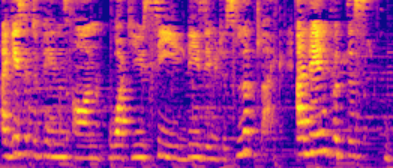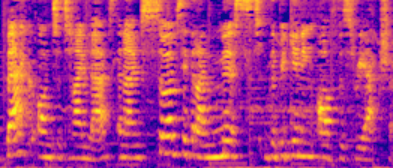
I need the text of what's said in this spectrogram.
I guess it depends on what you see these images look like. I then put this back onto time lapse and I'm so upset that I missed the beginning of this reaction.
